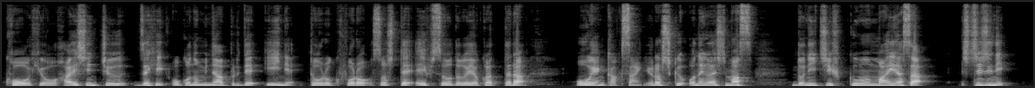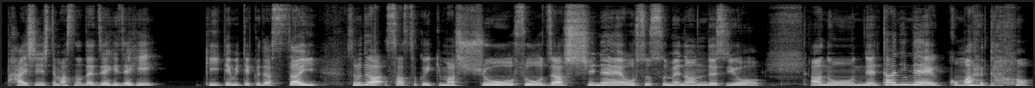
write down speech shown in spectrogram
好評配信中。ぜひお好みのアプリでいいね、登録、フォロー、そしてエピソードが良かったら応援拡散よろしくお願いします。土日含む毎朝7時に配信してますので、ぜひぜひ聞いてみてください。それでは早速行きましょう。そう、雑誌ね、おすすめなんですよ。あの、ネタにね、困ると、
